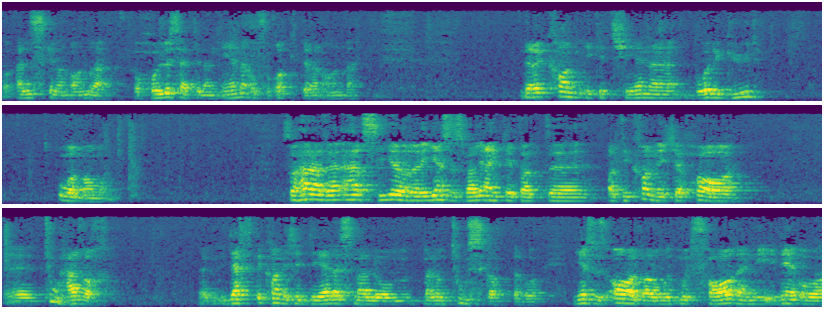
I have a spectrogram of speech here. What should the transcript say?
og elske den andre, og holde seg til den ene og forakte den andre. Dere kan ikke tjene både Gud og mammon. Så her, her, sier Jesus veldig enkelt at, eh, at vi kan ikke ha eh, to herrer. Hjertet kan ikke deles mellom, mellom to skatter. og Jesus advarer mot, mot, faren i det å,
